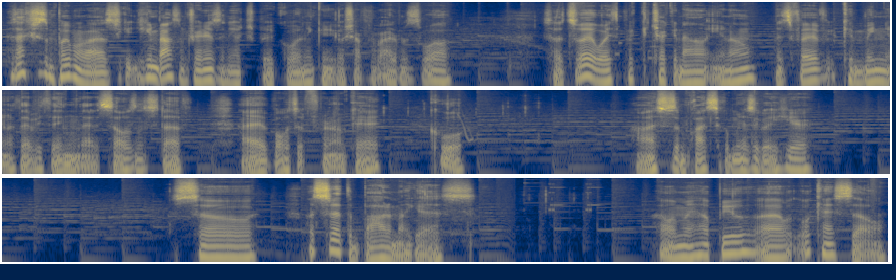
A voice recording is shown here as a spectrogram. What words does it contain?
There's actually some Pokemon battles. You can, you can battle some trainers in here, which is pretty cool, and you can go shopping for items as well. So it's very worth checking out, you know? It's very convenient with everything that it sells and stuff. I bought it for an okay. Cool. Oh, this is some classical music right here. So, let's start at the bottom, I guess. How may I help you? Uh, what can I sell?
